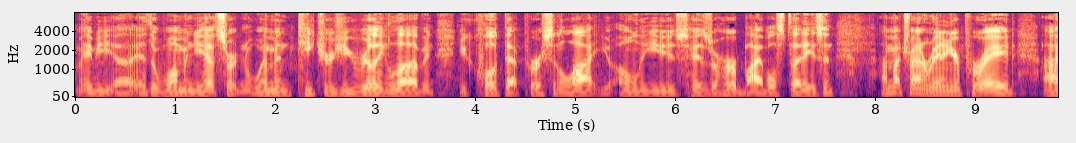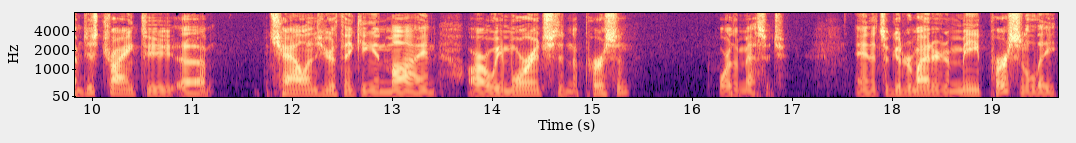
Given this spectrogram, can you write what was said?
Maybe uh, as a woman, you have certain women teachers you really love, and you quote that person a lot. You only use his or her Bible studies. And I'm not trying to rain on your parade, I'm just trying to uh, challenge your thinking and mine. Are we more interested in the person or the message? And it's a good reminder to me personally,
